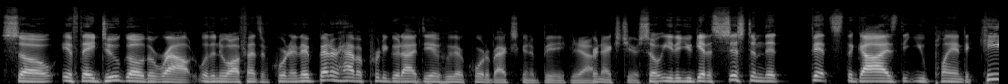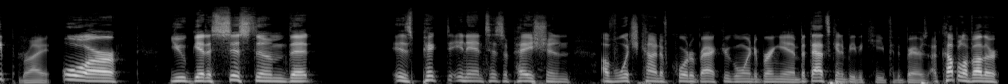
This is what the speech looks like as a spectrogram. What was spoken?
So if they do go the route with a new offensive coordinator, they better have a pretty good idea who their quarterback's going to be Yeah. for next year. So either you get a system that fits the guys that you plan to keep, Right. or you get a system that is picked in anticipation of which kind of quarterback you're going to bring in. But that's going to be the key for the Bears. A couple of other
